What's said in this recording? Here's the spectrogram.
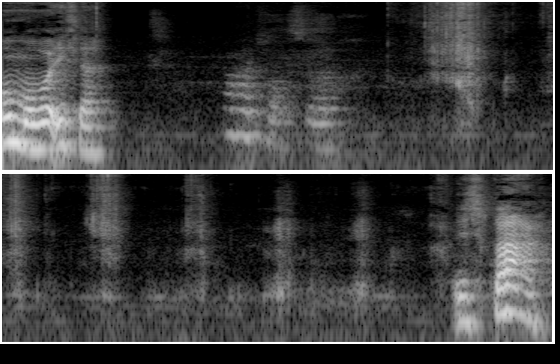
Oh, Momo, wat is dat? Aardwasser. Is klaar.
